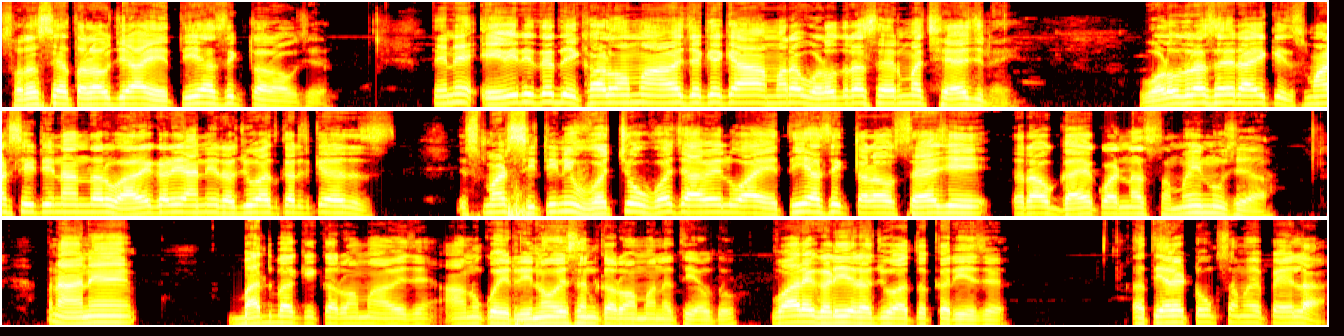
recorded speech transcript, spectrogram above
સરસિયા તળાવ જે આ ઐતિહાસિક તળાવ છે તેને એવી રીતે દેખાડવામાં આવે છે કે કે આ અમારા વડોદરા શહેરમાં છે જ નહીં. વડોદરા શહેર આ એક સ્માર્ટ સિટીના અંદર વારે ઘડી આની રજૂઆત કરી કે સ્માર્ટ સિટીની વચ્ચોવચ આવેલું આ ઐતિહાસિક તળાવ સયાજી રાવ ગાયકવાડના સમયનું છે આ. પણ આને બાદબાકી કરવામાં આવે છે. આનું કોઈ રિનોવેશન કરવામાં નથી આવતું. વારે ઘડીએ રજૂઆતો કરીએ છીએ અત્યારે ટૂંક સમય પહેલાં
